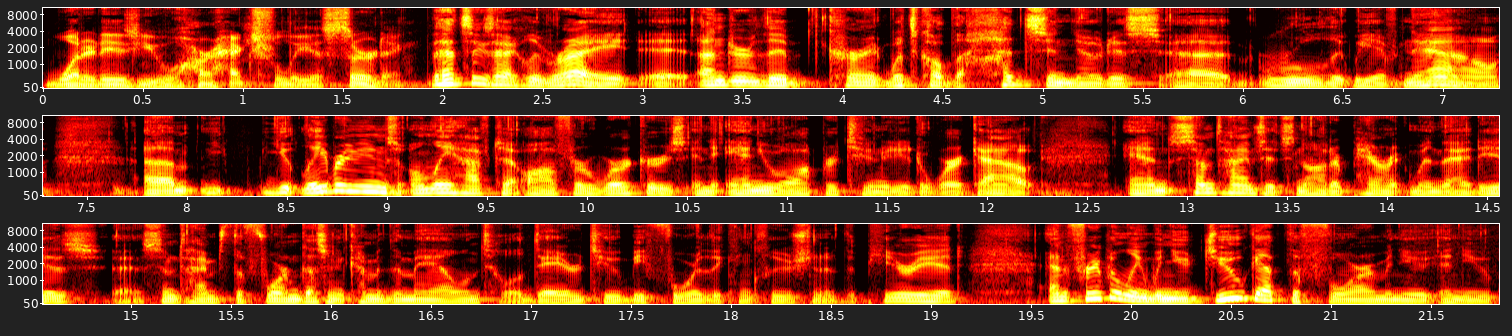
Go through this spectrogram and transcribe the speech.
what it is you are actually asserting. That's exactly right. Uh, under the current, what's called the Hudson Notice uh, rule that we have now, um, you, labor unions only have to offer workers an annual opportunity to work out. And sometimes it's not apparent when that is. Uh, sometimes the form doesn't come in the mail until a day or two before the conclusion of the period. And frequently, when you do get the form and you and you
